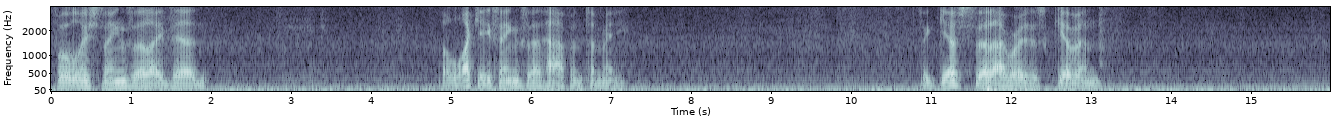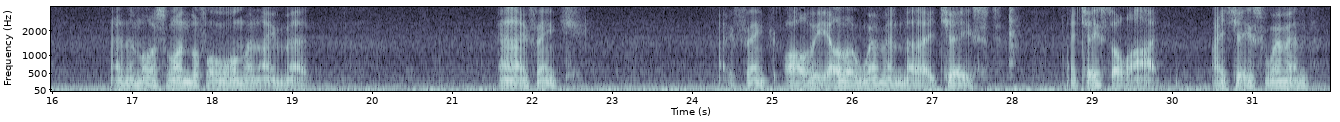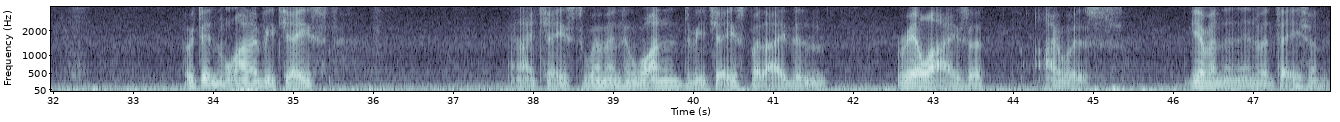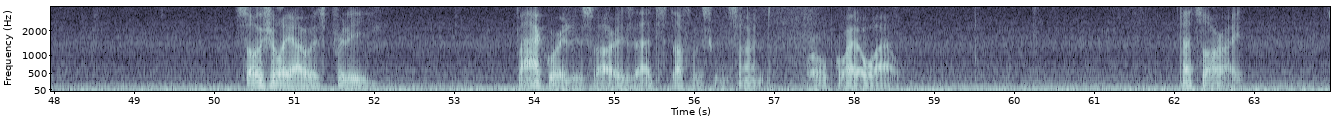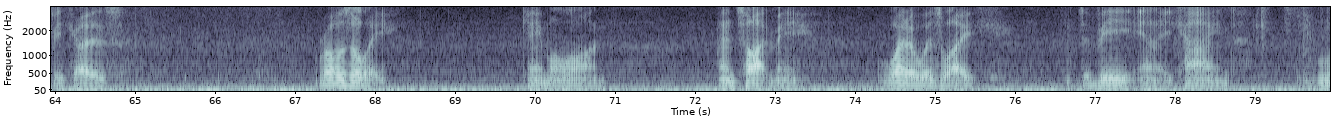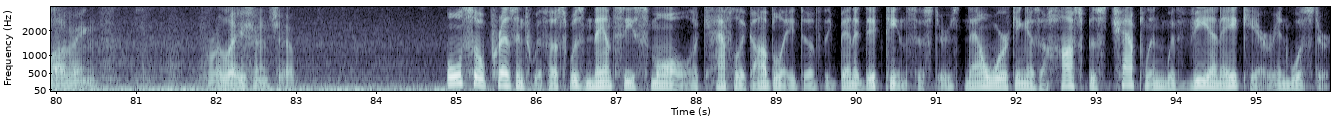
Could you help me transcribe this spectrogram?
foolish things that I did, the lucky things that happened to me. the gifts that I was given and the most wonderful woman I met. And I think, I think all the other women that I chased, I chased a lot. I chased women who didn't want to be chased. And I chased women who wanted to be chased, but I didn't realize that I was given an invitation. Socially, I was pretty backward as far as that stuff was concerned for quite a while. That's all right because Rosalie came along and taught me what it was like to be in a kind, loving relationship. Also present with us was Nancy Small, a Catholic oblate of the Benedictine sisters, now working as a hospice chaplain with VNA Care in Worcester.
